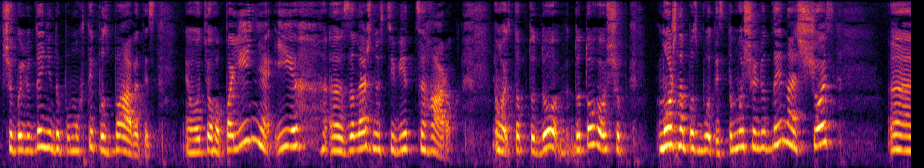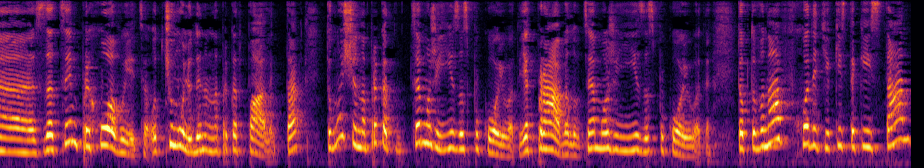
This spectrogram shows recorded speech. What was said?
щоб людині допомогти позбавитись цього паління і е, залежності від цигарок. Ось, тобто до, до того, щоб можна позбутись, тому що людина щось. Е, За цим приховується. От чому людина, наприклад, палить, так? Тому що, наприклад, це може її заспокоювати. Як правило, це може її заспокоювати. Тобто вона входить в якийсь такий стан.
